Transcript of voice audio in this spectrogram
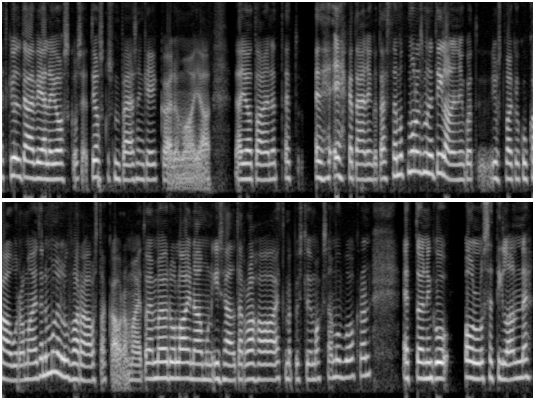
että kyllä tämä vielä joskus, että joskus mä pääsen keikkailemaan ja, ja jotain, että et, et ehkä tämä niinku tästä. Mutta mulla oli sellainen tilanne, niinku, että just vaikka joku kauramaito, niin mulla ei ollut varaa ostaa kauramaitoa ja mä joudun lainaa mun isältä rahaa, että mä pystyin maksamaan mun vuokran. Että toi niinku, ollut se tilanne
